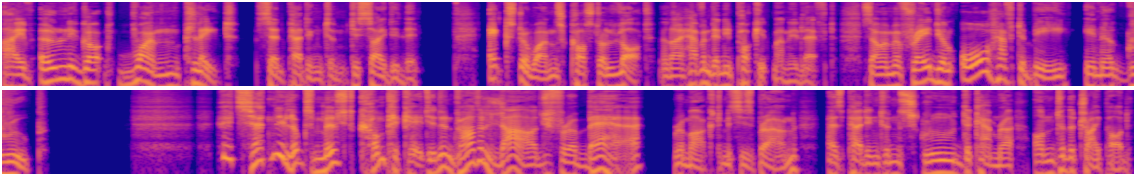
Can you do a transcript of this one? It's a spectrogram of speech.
I've only got one plate, said Paddington decidedly. Extra ones cost a lot, and I haven't any pocket money left, so I'm afraid you'll all have to be in a group. It certainly looks most complicated and rather large for a bear, remarked Mrs. Brown, as Paddington screwed the camera onto the tripod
